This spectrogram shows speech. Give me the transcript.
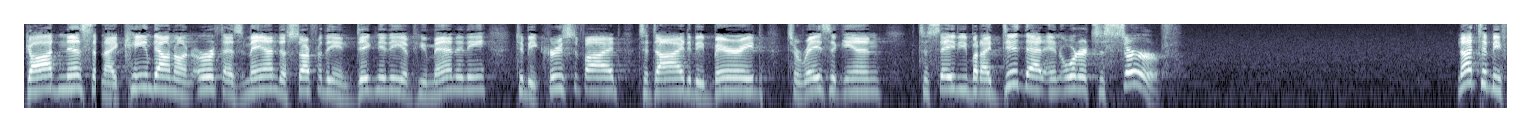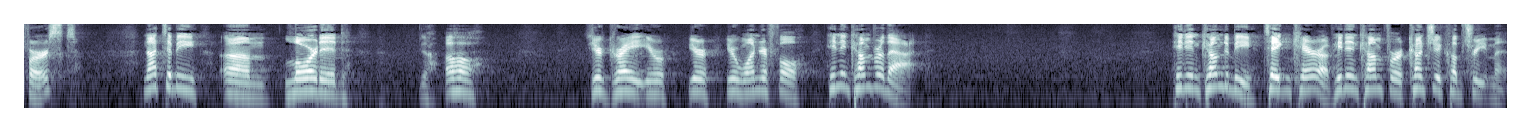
Godness, and I came down on earth as man to suffer the indignity of humanity, to be crucified, to die, to be buried, to raise again, to save you. But I did that in order to serve. Not to be first, not to be um, lorded. Oh, you're great, you're, you're, you're wonderful. He didn't come for that. He didn't come to be taken care of. He didn't come for country club treatment.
